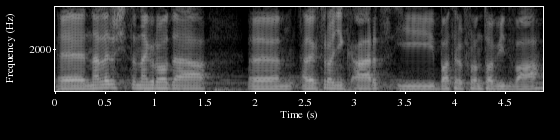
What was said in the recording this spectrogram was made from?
E, Należy się ta nagroda Electronic Arts i Battlefrontowi 2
